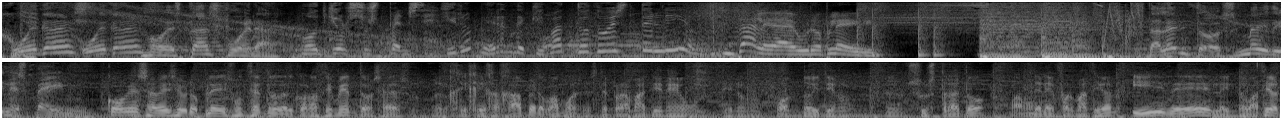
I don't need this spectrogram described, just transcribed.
¿Juegas? ¿Juegas? ¿O estás fuera? Odio el suspense. Quiero ver de qué va todo este lío. Dale a Europlay. Talentos Made in Spain. Como bien sabéis, Europlay es un centro del conocimiento, o sea, es un jiji jaja, pero vamos, este programa tiene un, tiene un fondo y tiene un, un sustrato de la información y de la innovación.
